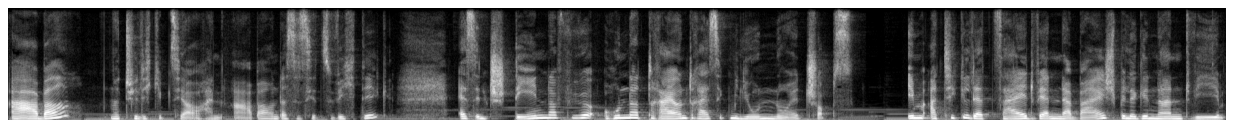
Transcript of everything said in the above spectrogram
Aber, natürlich gibt es ja auch ein Aber und das ist jetzt wichtig, es entstehen dafür 133 Millionen neue Jobs. Im Artikel der Zeit werden da Beispiele genannt wie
